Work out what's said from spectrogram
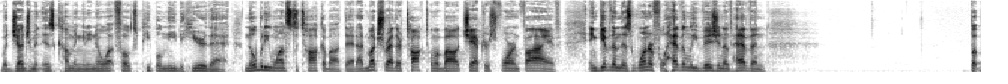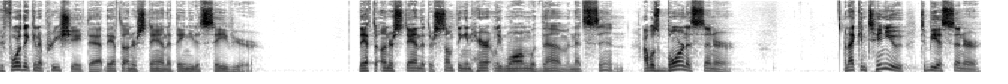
But judgment is coming, and you know what, folks? People need to hear that. Nobody wants to talk about that. I'd much rather talk to them about chapters 4 and 5 and give them this wonderful heavenly vision of heaven. But before they can appreciate that, they have to understand that they need a Savior. They have to understand that there's something inherently wrong with them, and that's sin. I was born a sinner. And I continue to be a sinner.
